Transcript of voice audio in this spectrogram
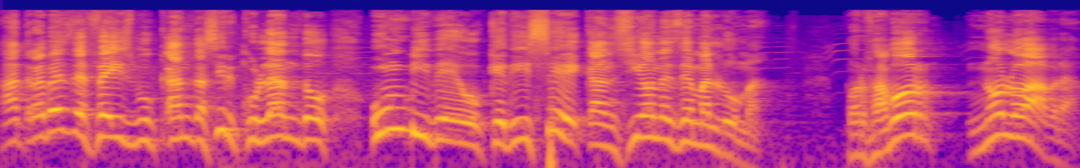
A través de Facebook anda circulando un video que dice canciones de Maluma. Por favor, no lo abra,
